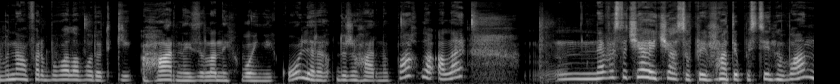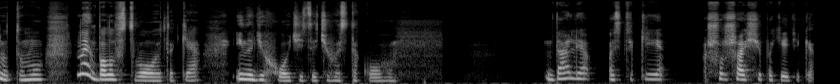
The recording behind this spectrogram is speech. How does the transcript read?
Вона фарбувала воду такий гарний зелений хвойний колір, дуже гарно пахла, але не вистачає часу приймати постійно ванну, тому ну, як баловство таке. Іноді хочеться чогось такого. Далі ось такі шуршащі пакетики.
